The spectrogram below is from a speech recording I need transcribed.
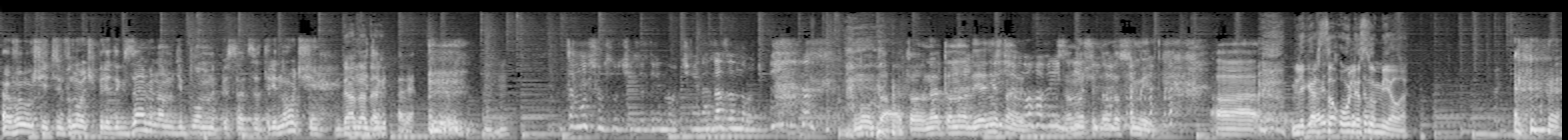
выучить в ночь перед экзаменом, диплом написать за три ночи да, и да, так да. далее. Это в лучшем случае за три ночи, иногда за ночь. Ну да, это, это надо, я не Еще знаю, за ночь надо суметь. А, Мне кажется, поэтому, Оля сумела.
